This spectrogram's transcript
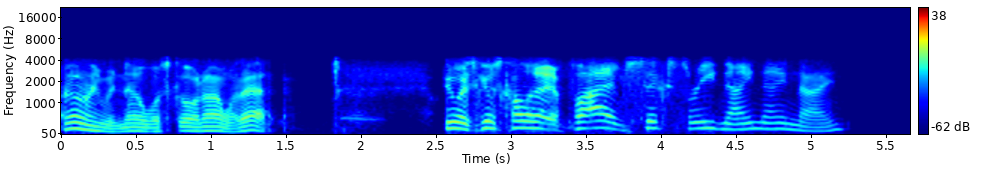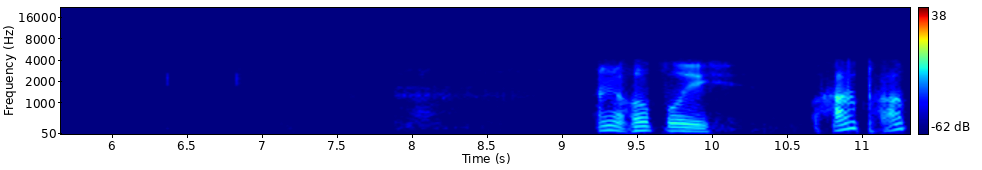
I don't even know what's going on with that. Anyways, give us a call at 563 999 know, hopefully, hop hop.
